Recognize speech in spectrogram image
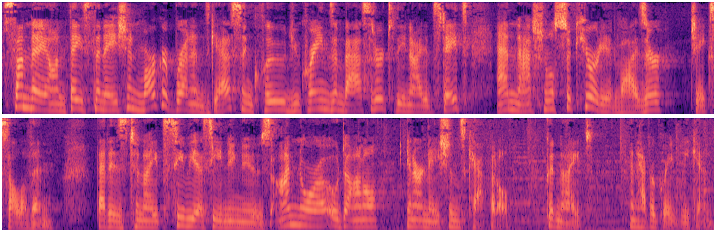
Sunday on Face the Nation, Margaret Brennan's guests include Ukraine's ambassador to the United States and National Security Advisor Jake Sullivan. That is tonight's CBS Evening News. I'm Norah O'Donnell in our nation's capital. Good night and have a great weekend.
